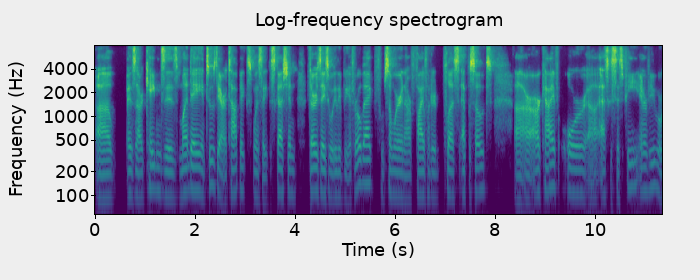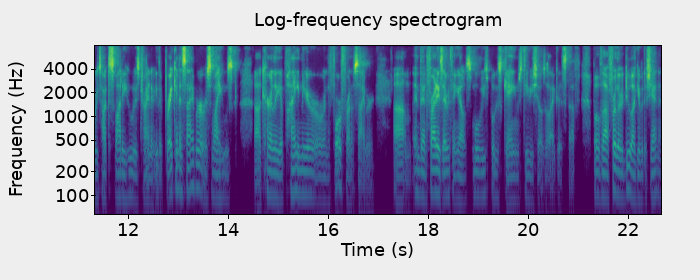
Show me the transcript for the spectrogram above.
uh, as our cadence is Monday and Tuesday, our topics, Wednesday discussion. Thursdays will either be a throwback from somewhere in our 500 plus episodes, our archive, or uh, Ask a CISSP interview where we talk to somebody who is trying to either break into cyber or somebody who's uh, currently a pioneer or in the forefront of cyber. Um, and then Fridays, everything else movies, books, games, TV shows, all that good stuff. But without further ado, I'll give it to Shannon.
